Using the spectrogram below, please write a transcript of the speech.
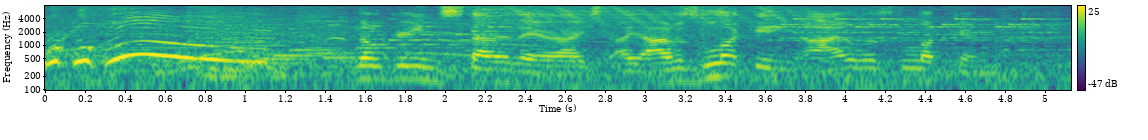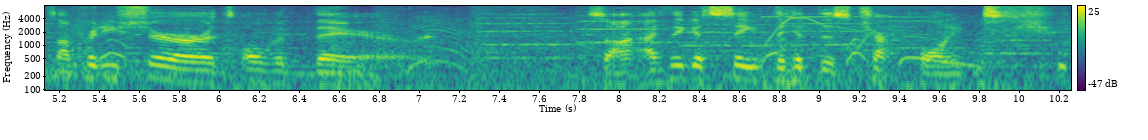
no green star there. I, I, I, was looking, I was looking. So I'm pretty sure it's over there. So I, I think it's safe to hit this checkpoint.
